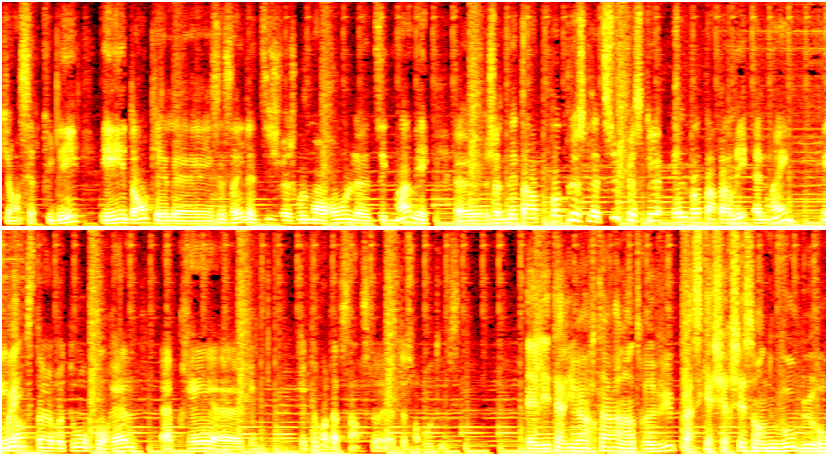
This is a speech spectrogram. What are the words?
qui ont circulé. Et donc, elle, c'est ça, elle a dit je vais jouer mon rôle dignement, mais euh, je ne m'étends pas plus là-dessus puisqu'elle va t'en parler elle-même. Mais Oui. donc, c'est un retour pour elle après euh, quelques, quelques mois d'absence là, de son côté aussi. Elle est arrivée en retard à l'entrevue parce qu'elle cherchait son nouveau bureau.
